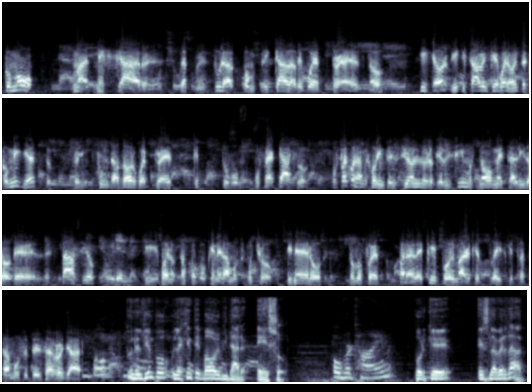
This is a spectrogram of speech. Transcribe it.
cómo manejar la cultura complicada de Web3, ¿no? Y, y, saben que, bueno, entre comillas, soy un fundador Web3 que tuvo un, fracaso. O fue con la mejor intención lo que lo hicimos, no me he salido del espacio y, bueno, tampoco generamos mucho dinero. Todo fue para el equipo, el marketplace que tratamos de desarrollar. Con el tiempo, la gente va a olvidar eso. Porque es la verdad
